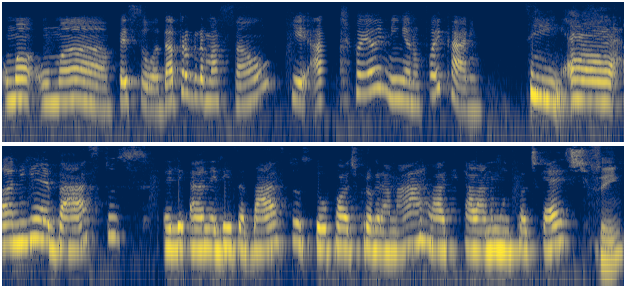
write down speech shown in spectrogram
uma, uma pessoa da programação, que acho que foi a Aninha, não foi, Karen? Sim, é, a Aninha Bastos, ele, a Anelisa Bastos, do Pode Programar, lá que está lá no Mundo Podcast. Sim.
